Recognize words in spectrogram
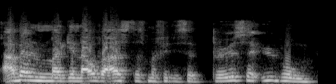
Aber wenn man genau weiß, dass man für diese böse Übung,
